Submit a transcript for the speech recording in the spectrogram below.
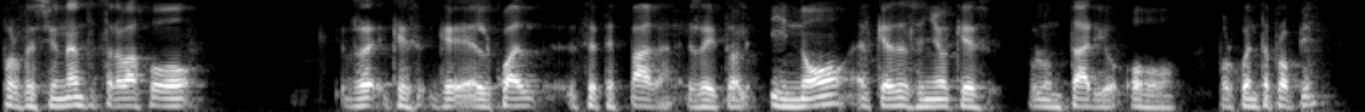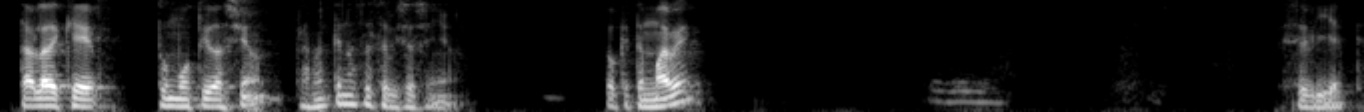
profesional en tu trabajo, que, el cual se te paga el ritual, y no el que hace el Señor, que es voluntario o por cuenta propia, te habla de que tu motivación realmente no es el servicio al Señor. Lo que te mueve es el billete.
